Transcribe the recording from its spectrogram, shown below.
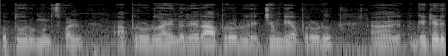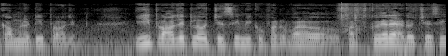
Kothur municipal approved and RERA approved HMD approved gated community project. ఈ ప్రాజెక్ట్లో వచ్చేసి మీకు ఫర్ ఫర్ స్క్వేర్ యాడ్ వచ్చేసి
